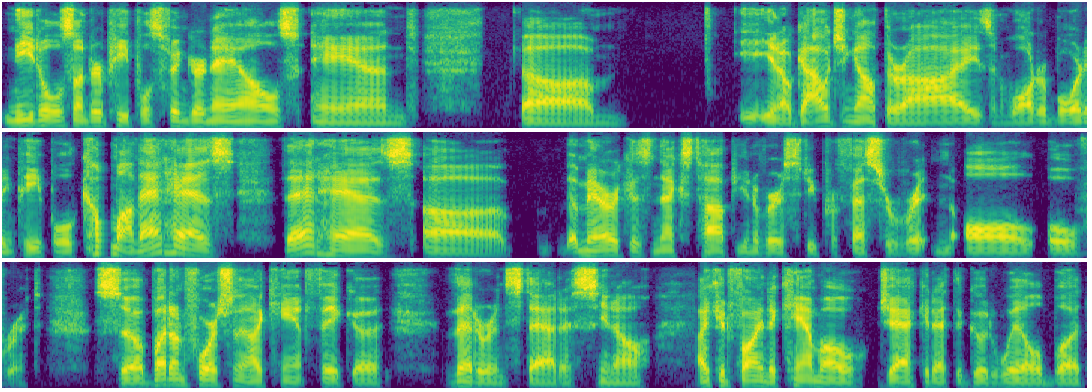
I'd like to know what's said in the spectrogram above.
needles under people's fingernails and um, you know gouging out their eyes and waterboarding people come on that has that has uh america's next top university professor written all over it so but unfortunately i can't fake a veteran status you know i could find a camo jacket at the goodwill but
